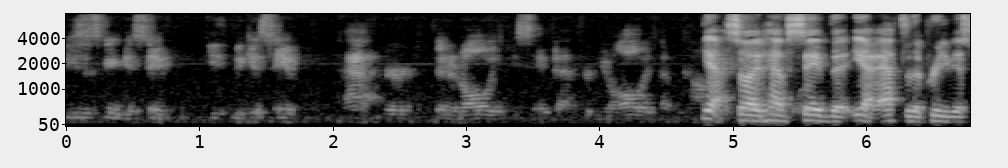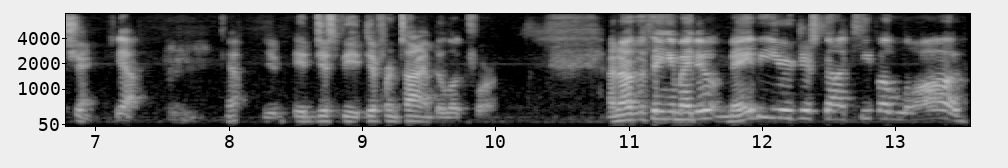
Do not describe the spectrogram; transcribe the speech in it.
Because it's gonna get saved, it gets saved after, then it'll always be saved after, and you'll always have a. Yeah, so I'd have saved the yeah after the previous change. Yeah, yeah. It, it'd just be a different time to look for. Another thing you may do, maybe you're just gonna keep a log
